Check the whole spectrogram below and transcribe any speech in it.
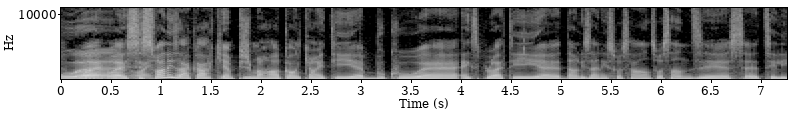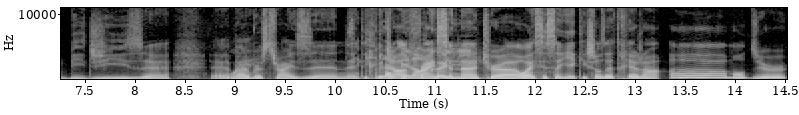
ou. ouais, ouais c'est souvent des accords qui. Puis je me rends compte qu'ils ont été beaucoup exploités dans les années 60, 70, tu sais, les Bee Gees, Barbara Streisand, t'écoutes genre Frank Sinatra. Ouais, c'est ça, il y a quelque chose de très genre. Oh, oh mon Dieu.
